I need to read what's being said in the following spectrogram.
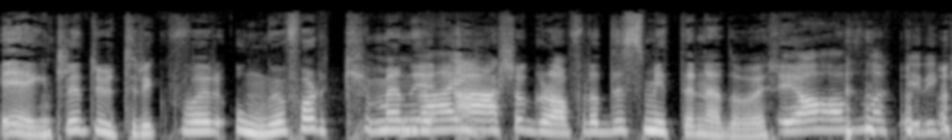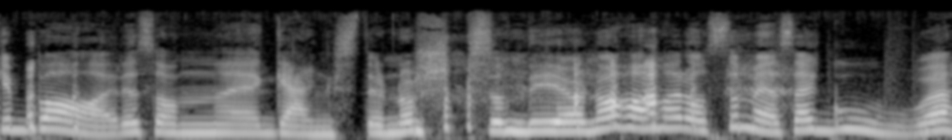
egentlig et uttrykk for unge folk, men jeg er så glad for at det smitter nedover. Ja, han snakker ikke bare sånn eh, gangsternorsk som de gjør nå. Han har også med seg gode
